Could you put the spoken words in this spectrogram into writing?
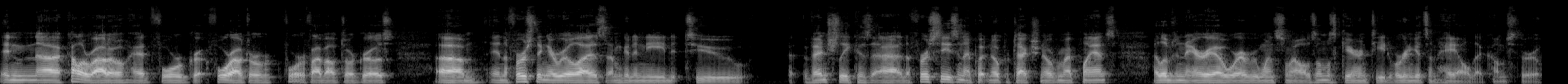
in uh, Colorado, I had four four outdoor, four or five outdoor grows, um, and the first thing I realized I'm going to need to eventually, because uh, the first season I put no protection over my plants. I lived in an area where every once in a while it was almost guaranteed we're going to get some hail that comes through.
